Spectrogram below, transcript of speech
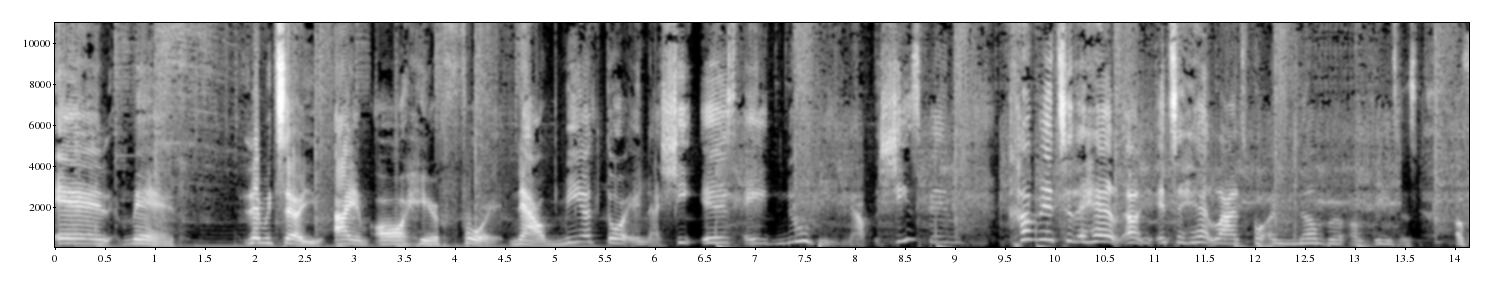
And man, let me tell you, I am all here for it. Now, Mia Thornton, now she is a newbie. Now, she's been coming into the head uh, into headlines for a number of reasons. Of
